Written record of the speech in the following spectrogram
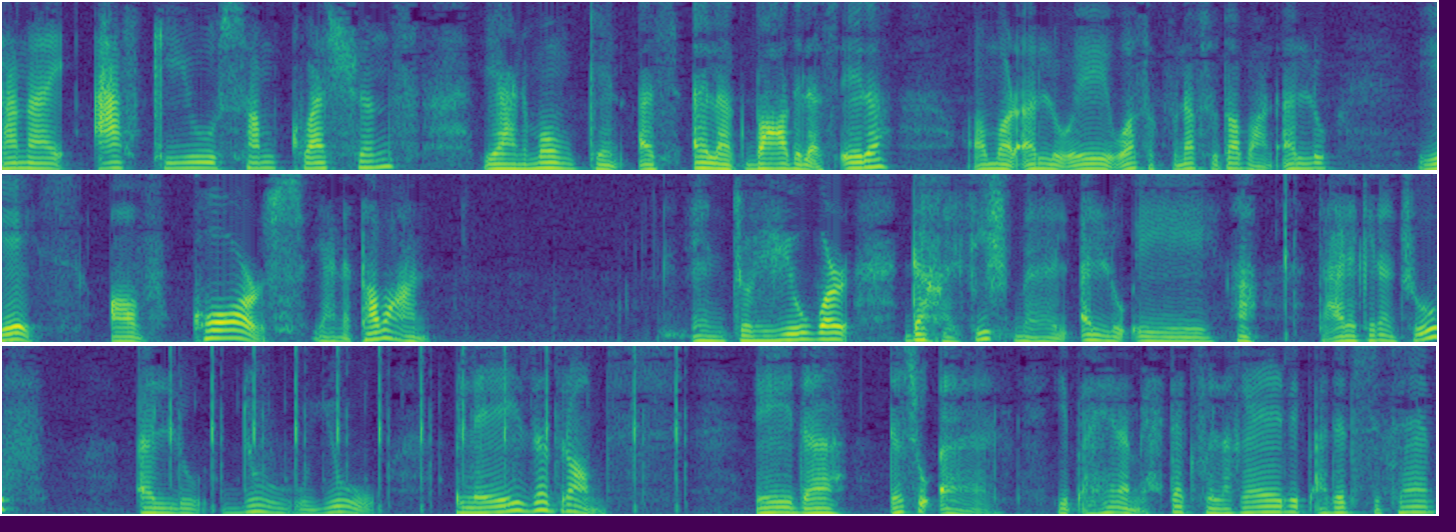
Can I ask you some questions يعني ممكن أسألك بعض الأسئلة؟ عمر قال له إيه؟ وثق في نفسه طبعا. قال له yes of course. يعني طبعا interviewer دخل فيه شمال قال له إيه؟ ها تعالى كده نشوف. قال له do you play the drums إيه ده؟ ده سؤال. يبقى هنا محتاج في الغالب أداة استفهام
